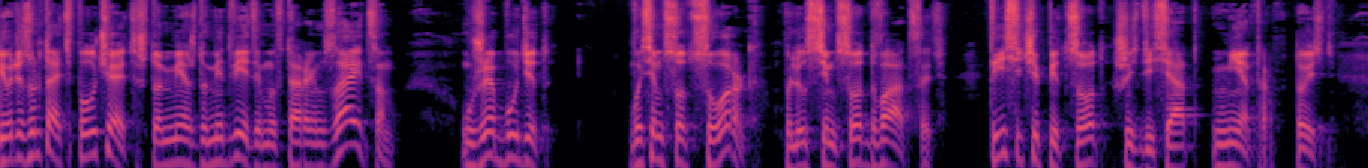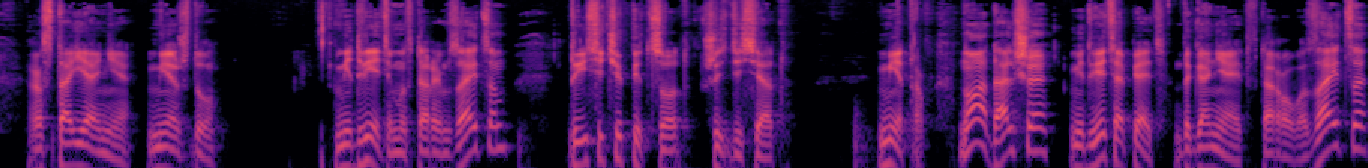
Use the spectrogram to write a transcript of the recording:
И в результате получается, что между медведем и вторым зайцем уже будет 840 плюс 720, 1560 метров. То есть расстояние между медведем и вторым зайцем 1560 метров. Ну а дальше медведь опять догоняет второго зайца,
